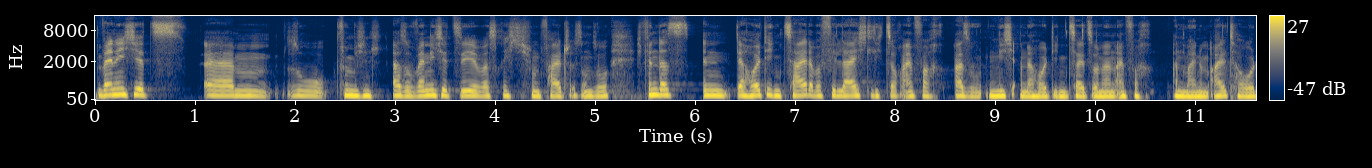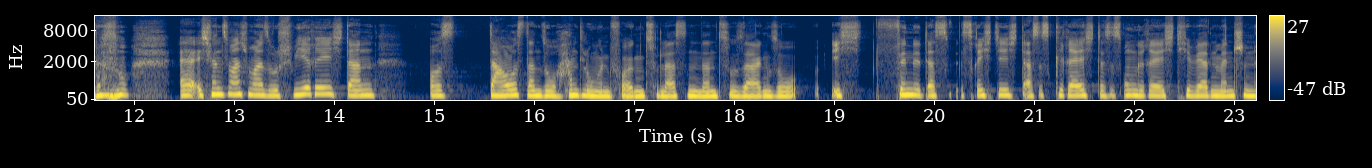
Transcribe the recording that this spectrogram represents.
wenn ich jetzt ähm, so für mich, also wenn ich jetzt sehe, was richtig und falsch ist und so, ich finde das in der heutigen Zeit, aber vielleicht liegt es auch einfach, also nicht an der heutigen Zeit, sondern einfach an meinem Alter oder so. Äh, ich finde es manchmal so schwierig, dann aus daraus dann so Handlungen folgen zu lassen, dann zu sagen, so, ich finde, das ist richtig, das ist gerecht, das ist ungerecht, hier werden Menschen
